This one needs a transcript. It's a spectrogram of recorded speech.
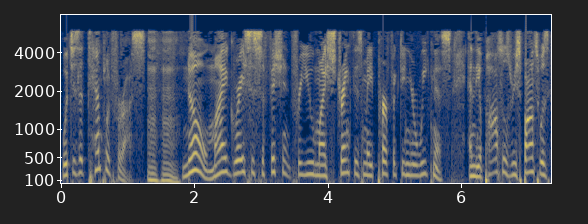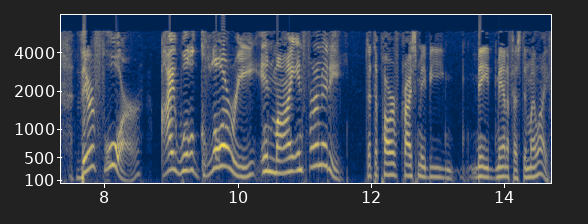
which is a template for us. Mm-hmm. No, my grace is sufficient for you. My strength is made perfect in your weakness. And the apostle's response was, therefore, I will glory in my infirmity, that the power of Christ may be made manifest in my life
